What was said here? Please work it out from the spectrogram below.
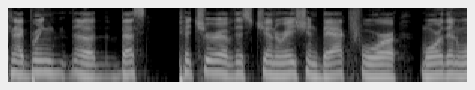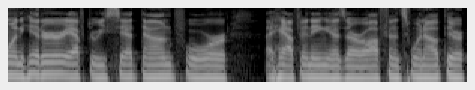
can I bring the best pitcher of this generation back for more than one hitter after he sat down for a half inning as our offense went out there?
